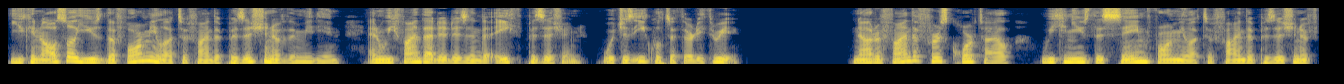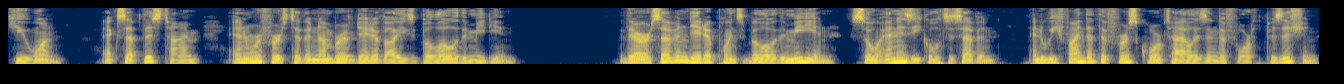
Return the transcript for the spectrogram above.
You can also use the formula to find the position of the median, and we find that it is in the 8th position, which is equal to 33. Now to find the first quartile, we can use the same formula to find the position of Q1, except this time n refers to the number of data values below the median. There are 7 data points below the median, so n is equal to 7, and we find that the first quartile is in the fourth position.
